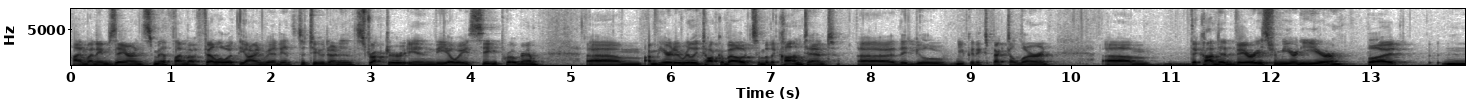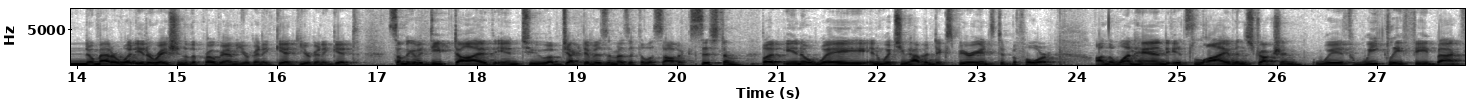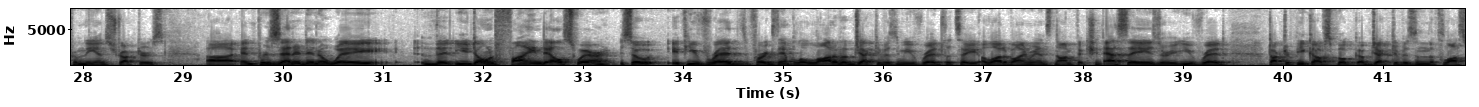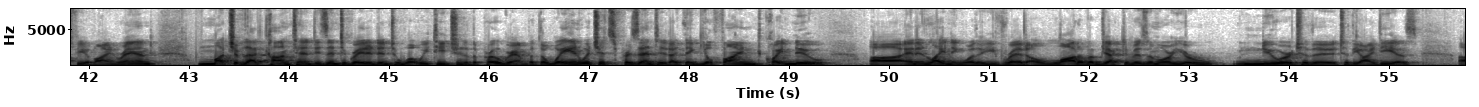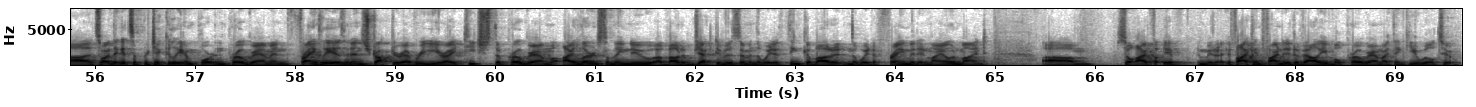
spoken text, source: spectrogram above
Hi, my name is Aaron Smith. I'm a fellow at the Ayn Rand Institute and an instructor in the OAC program. Um, I'm here to really talk about some of the content uh, that you'll, you can expect to learn. Um, the content varies from year to year, but no matter what iteration of the program you're going to get, you're going to get something of a deep dive into objectivism as a philosophic system, but in a way in which you haven't experienced it before. On the one hand, it's live instruction with weekly feedback from the instructors uh, and presented in a way that you don't find elsewhere. So if you've read, for example, a lot of objectivism, you've read, let's say, a lot of Ayn Rand's nonfiction essays, or you've read Dr. Peikoff's book, Objectivism, The Philosophy of Ayn Rand, much of that content is integrated into what we teach into the program. But the way in which it's presented, I think you'll find quite new uh, and enlightening, whether you've read a lot of objectivism or you're newer to the, to the ideas. Uh, so I think it's a particularly important program. And frankly, as an instructor, every year I teach the program, I learn something new about objectivism and the way to think about it and the way to frame it in my own mind. Um, so I, if, I mean, if I can find it a valuable program, I think you will too.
